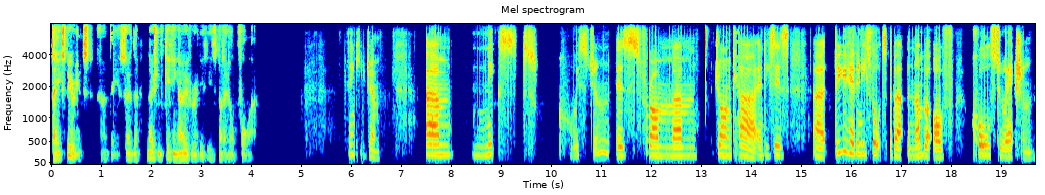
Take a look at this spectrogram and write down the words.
they experienced uh, there. So the notion of getting over it is, is not a helpful one. Thank you, Jim. Um, next question is from um, John Carr, and he says, uh, "Do you have any thoughts about the number of calls to action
